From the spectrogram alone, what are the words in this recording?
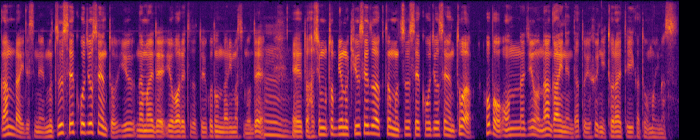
元来ですね無痛性甲状腺という名前で呼ばれてたということになりますので、うん、えーと、橋本病の急性増悪と無痛性甲状腺とはほぼ同じような概念だというふうに捉えていいかと思います。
